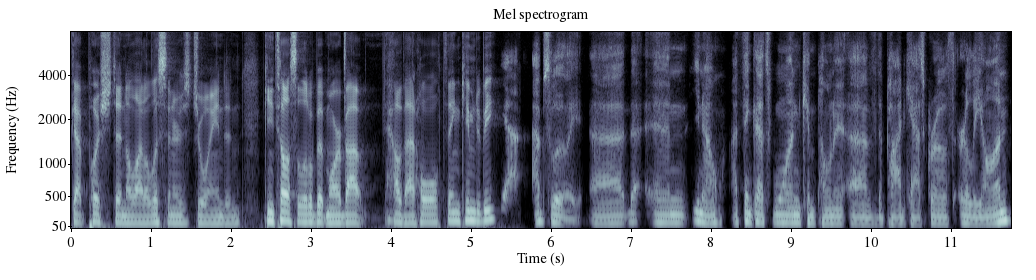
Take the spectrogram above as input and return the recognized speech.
got pushed and a lot of listeners joined. And can you tell us a little bit more about how that whole thing came to be? Yeah, absolutely. Uh, and you know, I think that's one component of the podcast growth early on.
